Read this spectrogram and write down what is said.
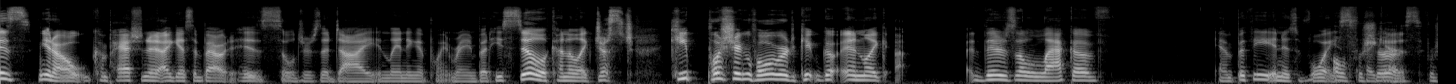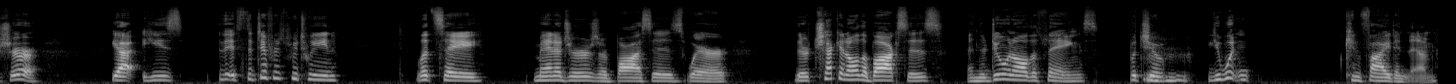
is you know compassionate, I guess, about his soldiers that die in landing at Point Rain, but he's still kind of like just keep pushing forward, keep go, and like uh, there's a lack of empathy in his voice. Oh, for I sure. guess. For sure. Yeah, he's it's the difference between let's say managers or bosses where they're checking all the boxes and they're doing all the things, but you Mm-hmm. you wouldn't confide in them.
